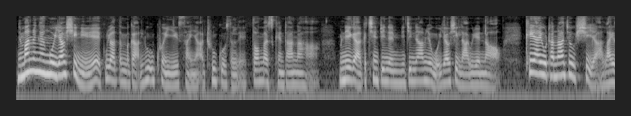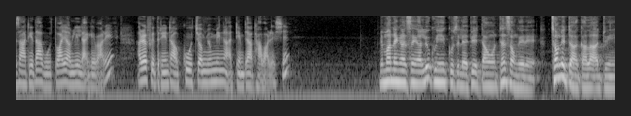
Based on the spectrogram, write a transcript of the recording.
မြန်မာနိုင်ငံကိုရောက်ရှိနေတဲ့ကုလသမဂ္ဂလူအခွင့်အရေးဆိုင်ရာအထူးကိုယ်စားလှယ်သောမတ်ကန်တာနာဟာမနေ့ကကချင်ပြည်နယ်မြကြီးနားမြို့ကိုရောက်ရှိလာပြီးတဲ့နောက် KIO ဌာနချုပ်ရှိရာလိုင်ဇာဒေသကိုတွားရောက်လေ့လာခဲ့ပါတယ်။ RFA သတင်းတောက်ကိုကျော်မျိုးမင်းကတင်ပြထားပါတယ်ရှင်။ မြန်မာနိုင်ငံဆိုင်ရာလူခွင့်ရေးကိုယ်စားလှယ်ဖြစ်တာဝန်ထမ်းဆောင်ခဲ့တဲ့6နှစ်တာကာလအတွင်း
